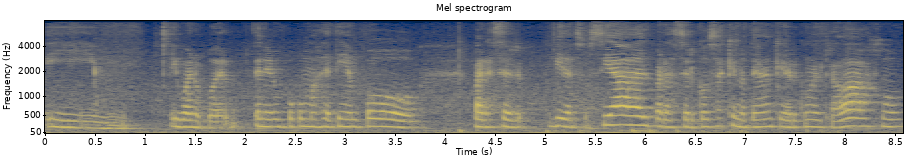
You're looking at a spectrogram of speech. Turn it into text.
y, y bueno, poder tener un poco más de tiempo para hacer vida social, para hacer cosas que no tengan que ver con el trabajo.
